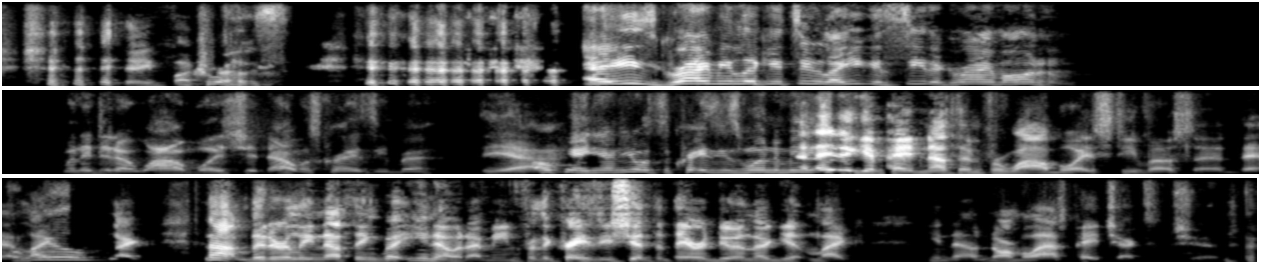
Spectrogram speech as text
hey, fucking- Gross. Hey, he's grimy looking too. Like you can see the grime on him. When they did that wild boy shit, that was crazy, bro. Yeah. Okay, you know, you know what's the craziest one to me? And they didn't get paid nothing for Wild Boys, Steve O said. that, For like real? like not literally nothing, but you know what I mean. For the crazy shit that they were doing, they're getting like, you know, normal ass paychecks and shit.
